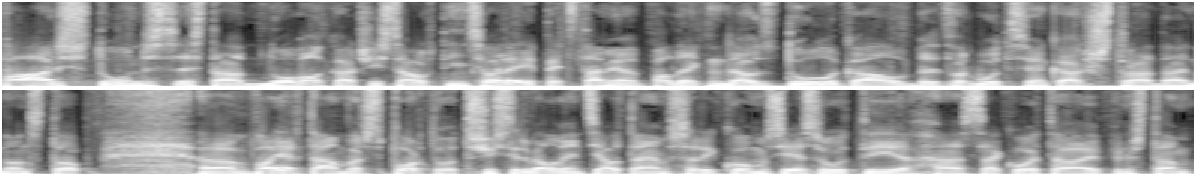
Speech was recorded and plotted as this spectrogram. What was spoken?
pāris stundas es tā novalkāju šīs austiņas. Varēja pēc tam jau paliek nedaudz dūla galva, bet varbūt es vienkārši strādāju non-stop. Vai ar tām var sportot? Šis ir vēl viens jautājums, arī, ko mums iesūtīja sekotāji pirms tam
